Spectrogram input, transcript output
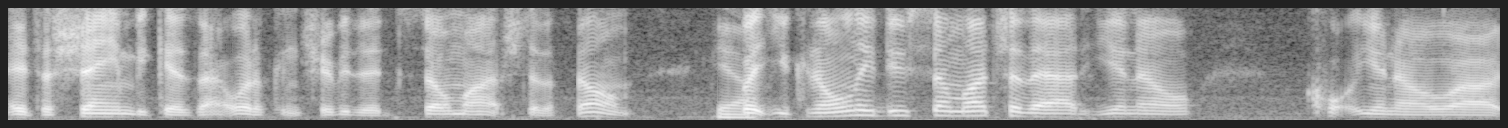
it's a shame because that would have contributed so much to the film. Yeah. But you can only do so much of that, you know, you know, uh,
